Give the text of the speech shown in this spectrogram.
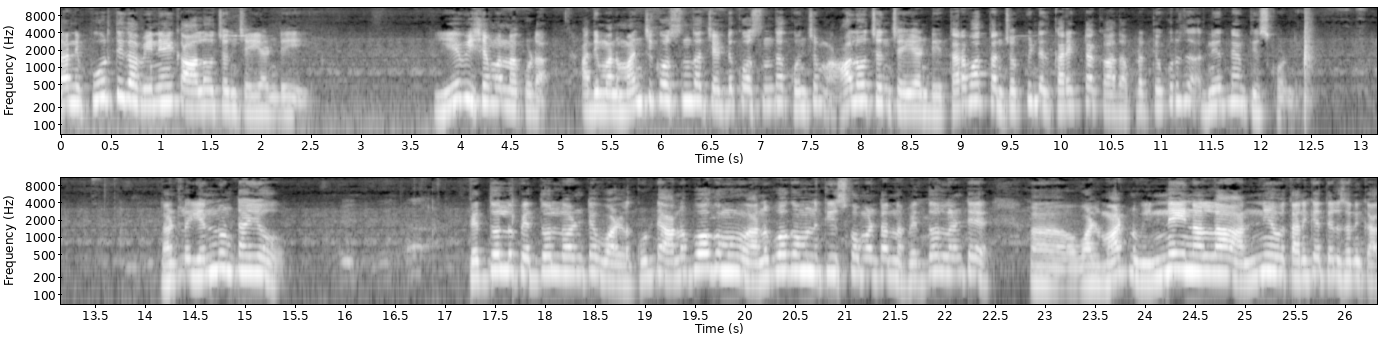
దాన్ని పూర్తిగా వినేక ఆలోచన చేయండి. ఏ విషయం అన్నా కూడా అది మన మంచికి వస్తుందా చెడ్డకు వస్తుందా కొంచెం ఆలోచన చేయండి. తర్వాత తను చెప్పింది కరెక్టా కాదా ప్రతి ఒక్కరు నిర్ణయం తీసుకోండి. దాంట్లో ఎన్ని ఉంటాయో పెద్దోళ్ళు పెద్దోళ్ళు అంటే వాళ్ళకుండే అనుభోగము అనుభోగముని తీసుకోమంటున్న పెద్దోళ్ళు అంటే వాళ్ళ మాట నువ్వు అన్నీ తనకే తెలుసు అని కా-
